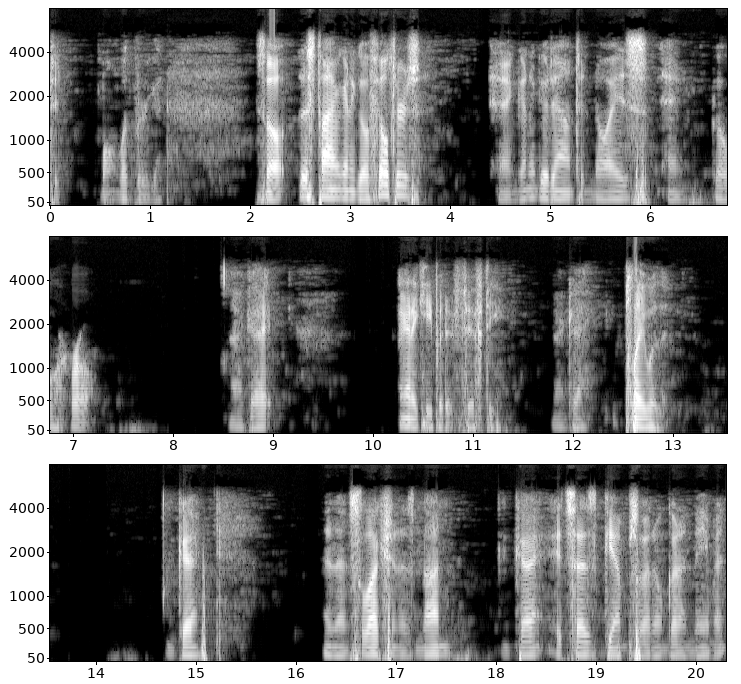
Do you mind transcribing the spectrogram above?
it won't look very good. So this time I'm going to go filters and I'm going to go down to noise and go hurl. Okay. I'm going to keep it at 50. Okay. Play with it. Okay. And then selection is none. Okay. It says GIMP, so I don't got to name it.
